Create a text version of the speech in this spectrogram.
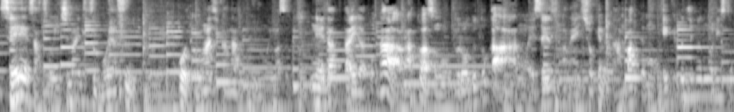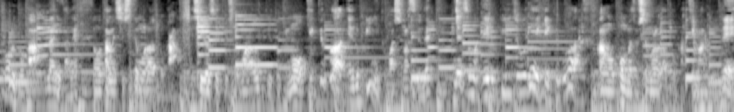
千円札を1枚ずつ燃やすみたいなね、行為と同じかなというふうにます。ね、だったりだとか、あとはそのブログとか、あの SNS とかね、一生懸命頑張っても、結局自分のリスト取るとか、何かね、お試ししてもらうとか、資料請求してもらうっていう時も、結局は LP に飛ばしますよね。で、その LP 上で結局は、あの、コンバージョンしてもらうかどうか決まるので、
